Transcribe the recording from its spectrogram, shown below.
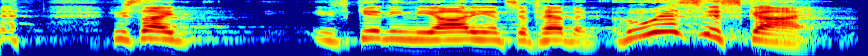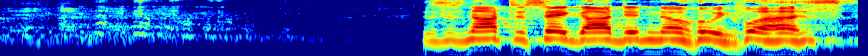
he's like, he's getting the audience of heaven. Who is this guy? This is not to say God didn't know who he was,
